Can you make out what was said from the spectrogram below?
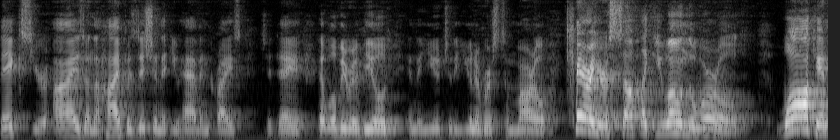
Fix your eyes on the high position that you have in Christ today that will be revealed in the to the universe tomorrow. Carry yourself like you own the world. Walk and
